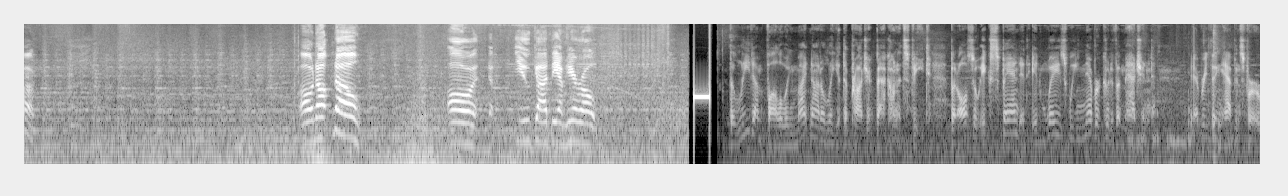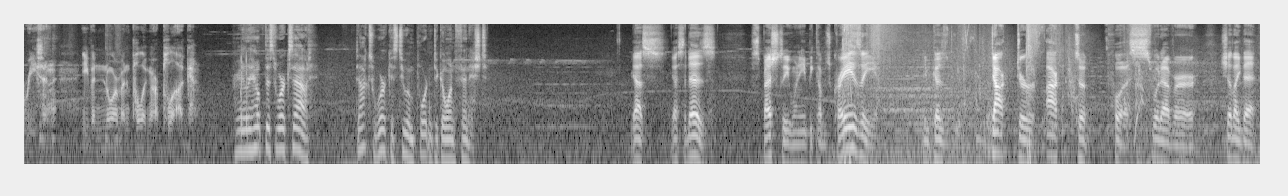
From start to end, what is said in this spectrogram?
Oh. Oh, no, no! Oh, you goddamn hero! The lead I'm following might not only get the project back on its feet, but also expand it in ways we never could have imagined. Everything happens for a reason, even Norman pulling our plug. I Really hope this works out. Doc's work is too important to go unfinished. Yes, yes it is. Especially when he becomes crazy. Because Dr. Octopus, whatever. Shit like that.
